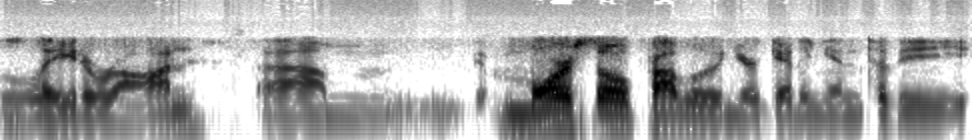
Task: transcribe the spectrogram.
later on, um, more so probably when you're getting into the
